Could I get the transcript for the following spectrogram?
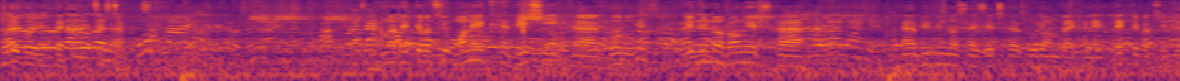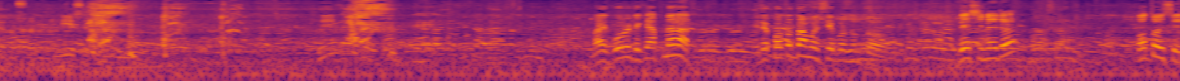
ঘুরে ঘুরে দেখানোর চেষ্টা করছি। আমরা দেখতে পাচ্ছি অনেক দেশি গরু বিভিন্ন রঙের বিভিন্ন সাইজের গরু আমরা এখানে দেখতে পাচ্ছি প্রিয় দর্শক নিয়ে এসেছি। ভাই গরু দেখে আপনার? এটা কত দাম হয়েছে এ পর্যন্ত? দেশি না এটা? কত হয়েছে?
